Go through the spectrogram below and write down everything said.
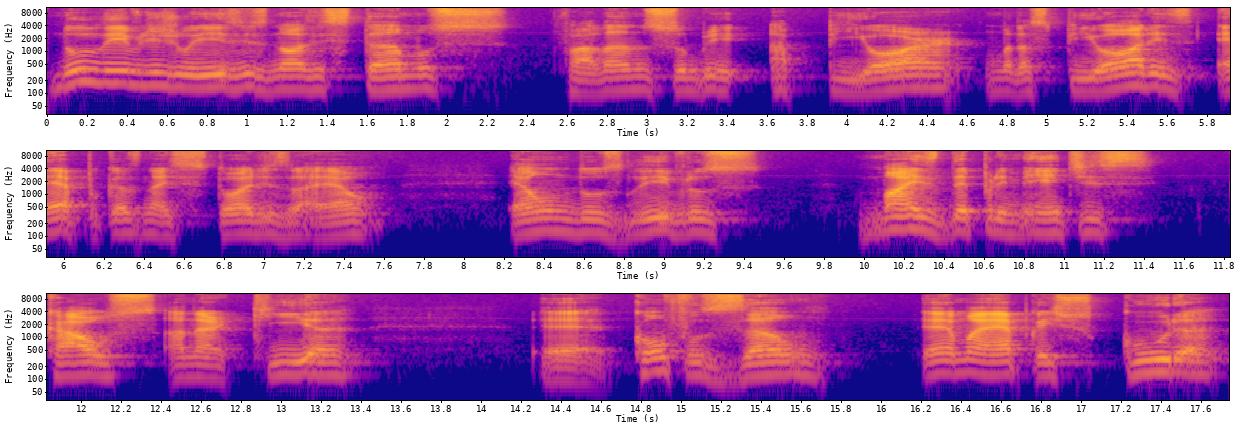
No livro de Juízes, nós estamos falando sobre a pior, uma das piores épocas na história de Israel. É um dos livros mais deprimentes, caos, anarquia, é, confusão, é uma época escura,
